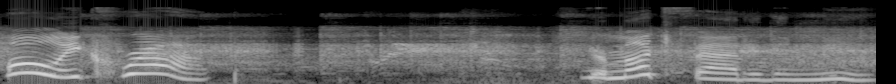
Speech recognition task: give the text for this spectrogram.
Holy crap! You're much fatter than me.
